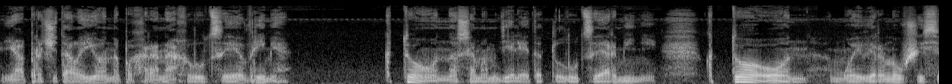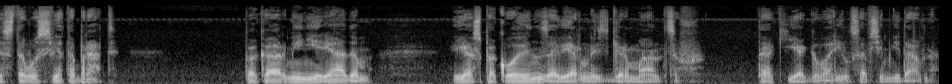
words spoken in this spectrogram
Я прочитал ее на похоронах Луция в Риме. Кто он на самом деле, этот Луций Армении? Кто он, мой вернувшийся с того света брат? — Пока Армения рядом, я спокоен за верность германцев. Так я говорил совсем недавно.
